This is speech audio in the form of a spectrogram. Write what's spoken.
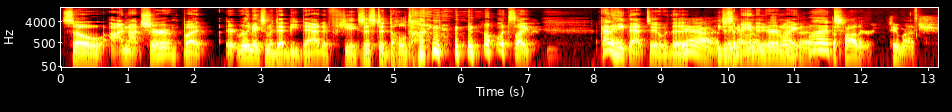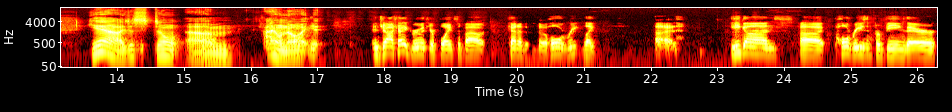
So I'm not sure, but it really makes him a deadbeat dad if she existed the whole time. you know, it's like I kind of hate that too. The yeah, he just abandoned her. I'm like, the, what? The father too much. Yeah, I just don't. Um, I don't know. I, And Josh, I agree with your points about kind of the whole re- like uh, Egon's uh, whole reason for being there,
